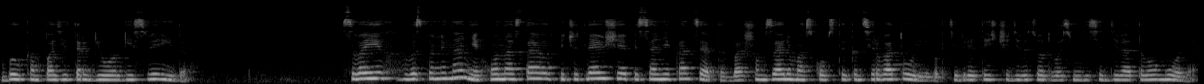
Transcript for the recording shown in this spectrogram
был композитор Георгий Свиридов. В своих воспоминаниях он оставил впечатляющее описание концерта в Большом зале Московской консерватории в октябре 1989 года.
